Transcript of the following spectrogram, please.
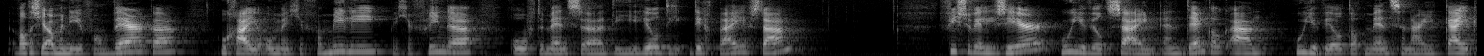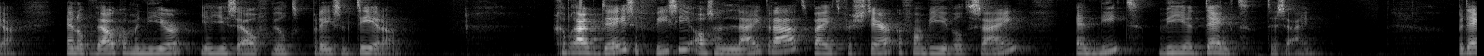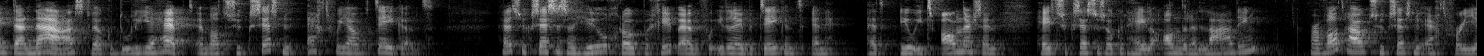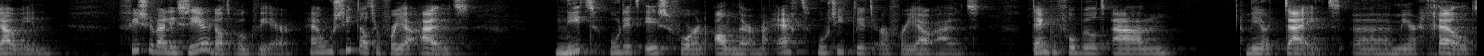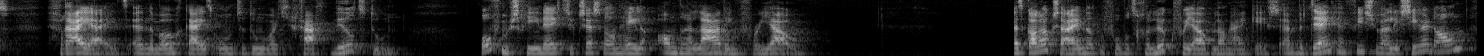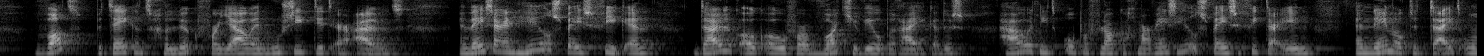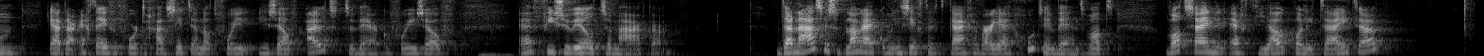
Wat is jouw manier van werken? Hoe ga je om met je familie, met je vrienden of de mensen die heel dicht bij je staan? Visualiseer hoe je wilt zijn en denk ook aan hoe je wilt dat mensen naar je kijken en op welke manier je jezelf wilt presenteren. Gebruik deze visie als een leidraad bij het versterken van wie je wilt zijn en niet wie je denkt te zijn. Bedenk daarnaast welke doelen je hebt en wat succes nu echt voor jou betekent. succes is een heel groot begrip en voor iedereen betekent het heel iets anders en heeft succes dus ook een hele andere lading. Maar wat houdt succes nu echt voor jou in? Visualiseer dat ook weer. hoe ziet dat er voor jou uit? Niet hoe dit is voor een ander, maar echt hoe ziet dit er voor jou uit? Denk bijvoorbeeld aan meer tijd, uh, meer geld, vrijheid en de mogelijkheid om te doen wat je graag wilt doen. Of misschien heeft succes wel een hele andere lading voor jou. Het kan ook zijn dat bijvoorbeeld geluk voor jou belangrijk is. En bedenk en visualiseer dan wat betekent geluk voor jou en hoe ziet dit eruit? En wees daarin heel specifiek en duidelijk ook over wat je wil bereiken. Dus hou het niet oppervlakkig, maar wees heel specifiek daarin. En neem ook de tijd om ja, daar echt even voor te gaan zitten en dat voor jezelf uit te werken, voor jezelf hè, visueel te maken. Daarnaast is het belangrijk om inzichtelijk te krijgen waar jij goed in bent. Want wat zijn nu echt jouw kwaliteiten?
